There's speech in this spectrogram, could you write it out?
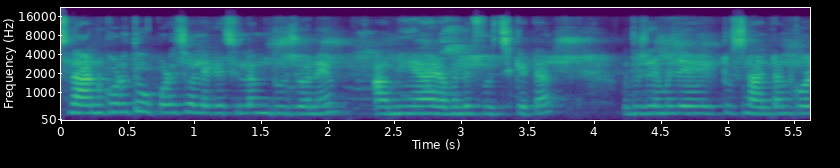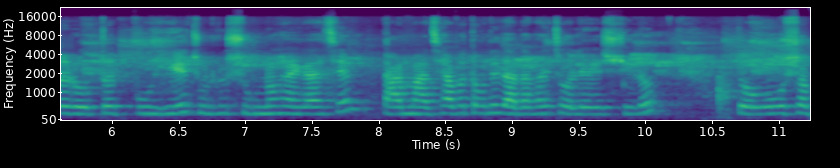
স্নান করে তো উপরে চলে গেছিলাম দুজনে, আমি আর আমাদের ফুচকেটা। দুজনে মিলে একটু স্নান টান করে রোদ টোদ পুহিয়ে চুল টুল শুকনো হয়ে গেছে। তার মাঝে আবার তোমাদের দাদাভাই চলে এসেছিল। তো ও সব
